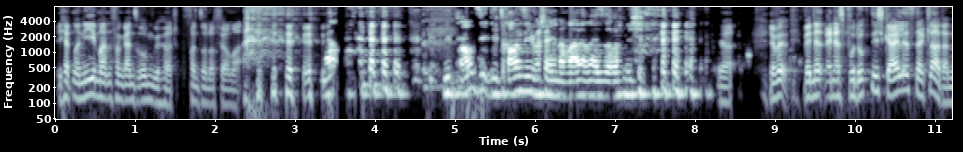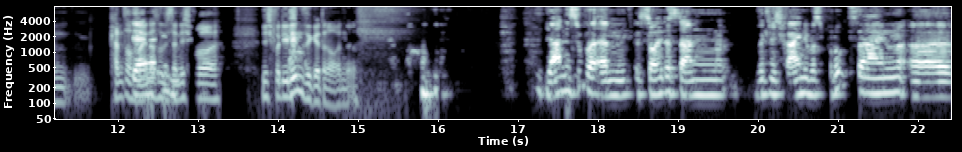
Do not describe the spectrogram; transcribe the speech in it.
ich habe noch nie jemanden von ganz oben gehört, von so einer Firma. Ja, die, trauen sich, die trauen sich wahrscheinlich normalerweise auch nicht. ja, ja wenn, wenn das Produkt nicht geil ist, na klar, dann kann es auch ja, sein, dass man sich da nicht vor, nicht vor die Linse getraut. Ne? Ja, ne, super. Ähm, soll das dann wirklich rein übers Produkt sein, äh,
